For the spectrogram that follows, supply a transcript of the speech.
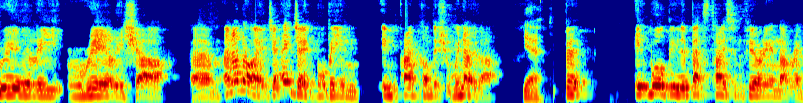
really, really sharp. Um, and I know AJ. AJ will be in in prime condition. We know that. Yeah. But it will be the best Tyson Fury in that ring.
